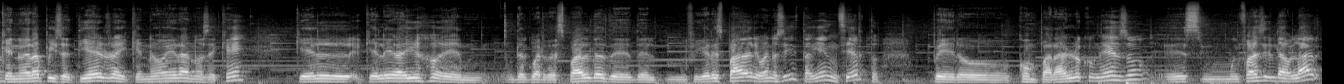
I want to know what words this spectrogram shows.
Que que no era piso de tierra y que no era no sé qué, que él, que él era hijo de- del guardaespaldas de- del Figueres padre. Bueno, sí, está bien, cierto. Pero compararlo con eso es muy fácil de hablar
